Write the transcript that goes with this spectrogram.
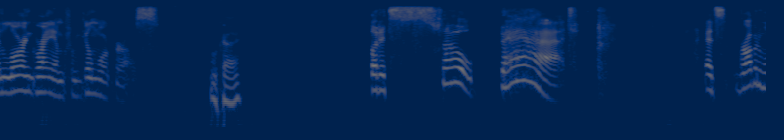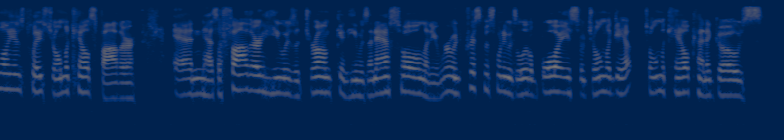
and Lauren Graham from Gilmore Girls. okay. But it's so bad. It's Robin Williams plays Joel McHale's father, and as a father, he was a drunk and he was an asshole and he ruined Christmas when he was a little boy. So Joel McHale, Joel McHale kind of goes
